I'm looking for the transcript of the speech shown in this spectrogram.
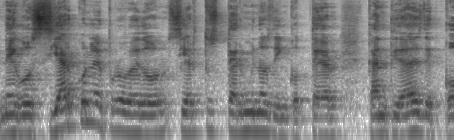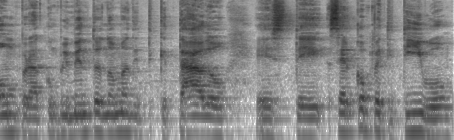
negociar con el proveedor ciertos términos de Incoter, cantidades de compra, cumplimiento de normas de etiquetado, este, ser competitivo.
